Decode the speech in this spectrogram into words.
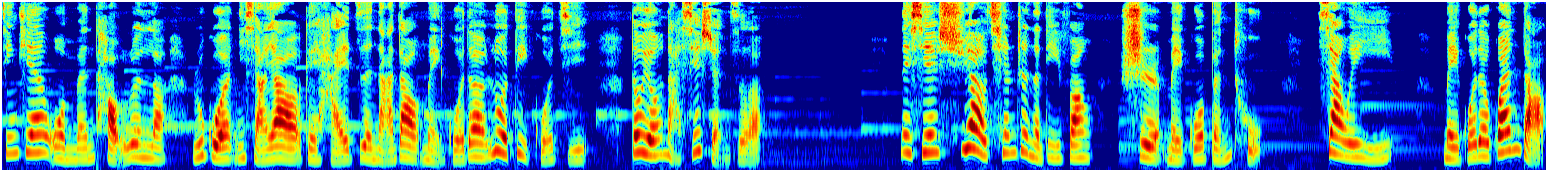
今天我们讨论了，如果你想要给孩子拿到美国的落地国籍，都有哪些选择？那些需要签证的地方是美国本土、夏威夷、美国的关岛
